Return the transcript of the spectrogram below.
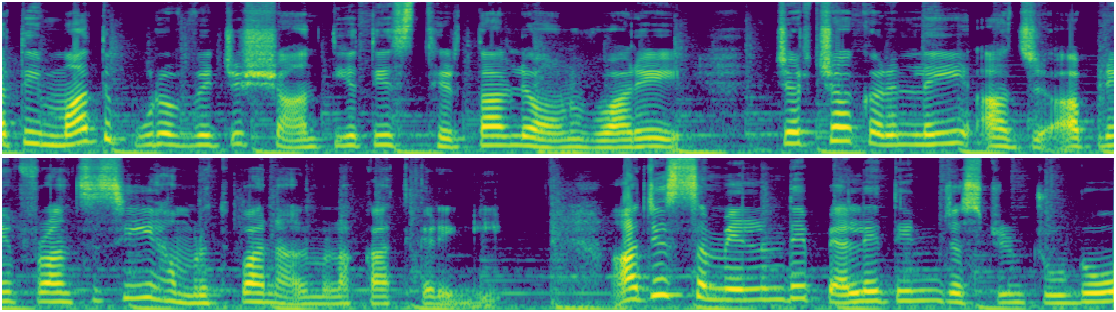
ਅਤੇ ਮੱਧ ਪੂਰਬ ਵਿੱਚ ਸ਼ਾਂਤੀ ਅਤੇ ਸਥਿਰਤਾ ਲਿਆਉਣ ਬਾਰੇ ਚਰਚਾ ਕਰਨ ਲਈ ਅੱਜ ਆਪਣੇ ਫਰਾਂਸੀਸੀ ਹਮਰਤਬਾ ਨਾਲ ਮੁਲਾਕਾਤ ਕਰੇਗੀ। ਅੱਜ ਇਸ ਸੰਮੇਲਨ ਦੇ ਪਹਿਲੇ ਦਿਨ ਜਸਟਿਨ ਟਰੂਡੋ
